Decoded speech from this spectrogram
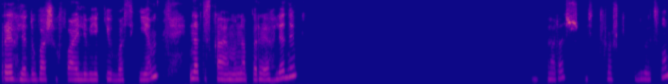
перегляду ваших файлів, які у вас є, натискаємо на перегляди. Зараз щось трошки підвисло.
